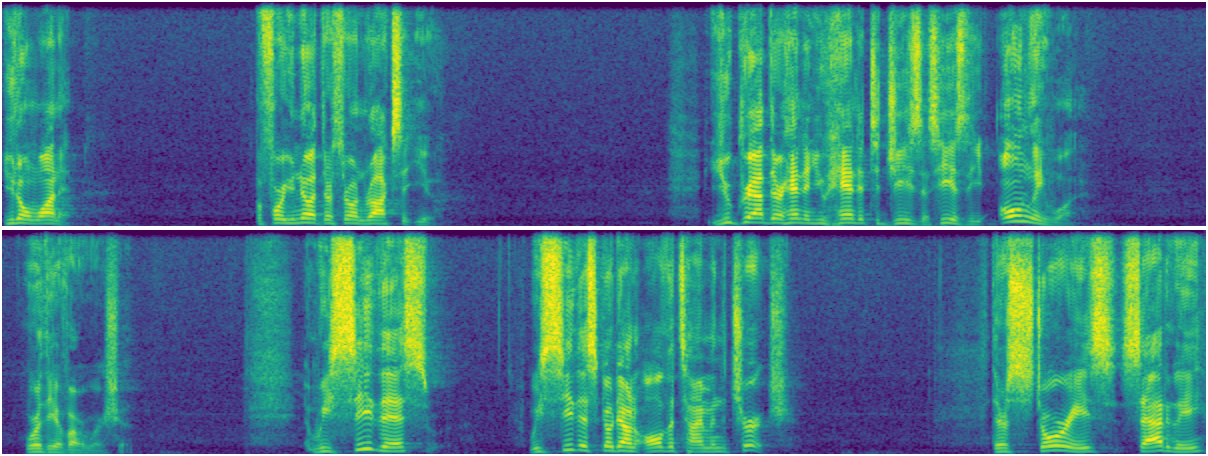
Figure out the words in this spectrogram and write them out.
You don't want it. Before you know it, they're throwing rocks at you. You grab their hand and you hand it to Jesus. He is the only one worthy of our worship. We see this, we see this go down all the time in the church. There's stories, sadly,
